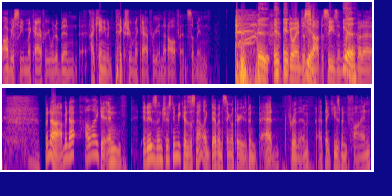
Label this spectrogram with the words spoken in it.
obviously McCaffrey would have been. I can't even picture McCaffrey in that offense. I mean, Dude, and, and, go ahead and just yeah, stop the season. Right? Yeah, but uh, but no, I mean I, I like it, and it is interesting because it's not like Devin Singletary has been bad for them. I think he's been fine,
